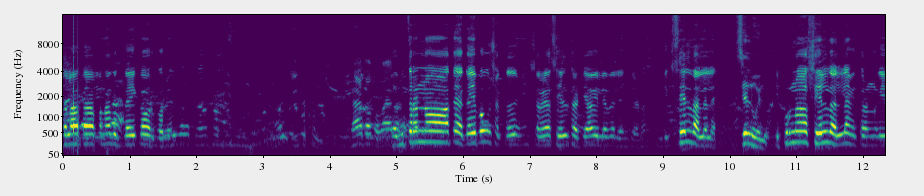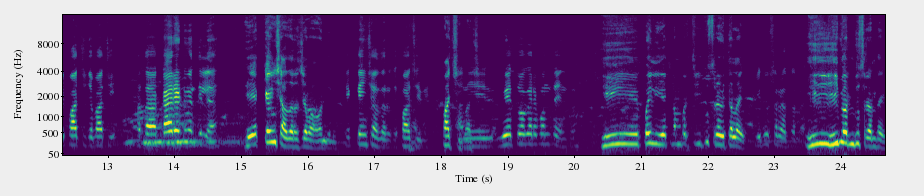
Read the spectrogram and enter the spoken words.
चला आता आपण अजून गाई कव्हर करूया. तर मित्रांनो आता या गाई बघू शकता तुम्ही सगळ्या सेल साठी अवेलेबल यांच्याकडं. म्हणजे सेल झालेला आहे. सेल होईल. हे पूर्ण सेल झालेला आहे मित्रांनो काही पाचीच्या पाची. आता काय रेटमध्ये दिल्या हे एक्क्याऐंशी हजाराच्या भावाने दिले. एक्क्याऐंशी हजाराचे पाचशे बी. आणि वेत वगैरे कोणतं आहे यांचं? ही पहिली एक नंबरची दुसऱ्या वित्याला आहे. ही दुसऱ्या हाताला आहे. ही ही पण दुसऱ्यांदा आहे.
